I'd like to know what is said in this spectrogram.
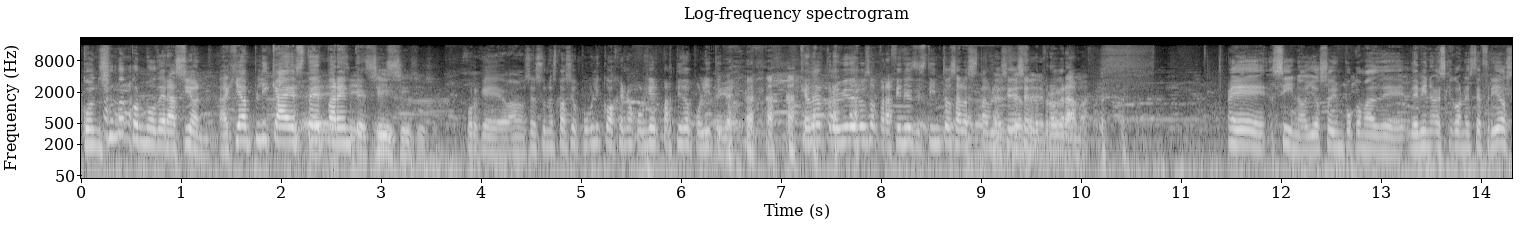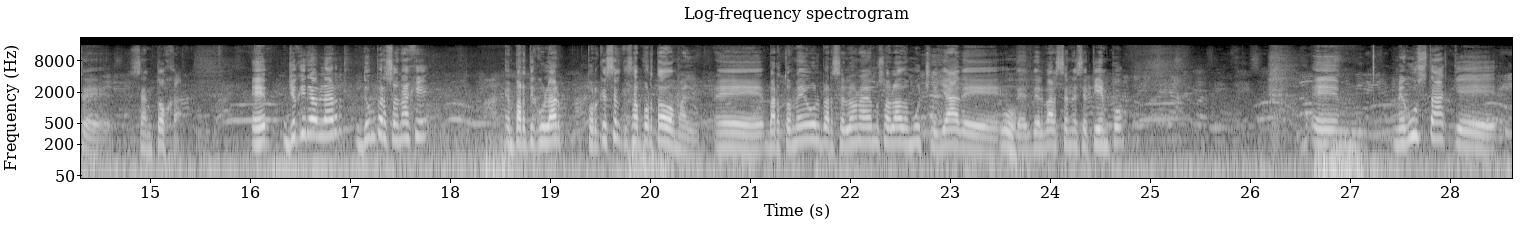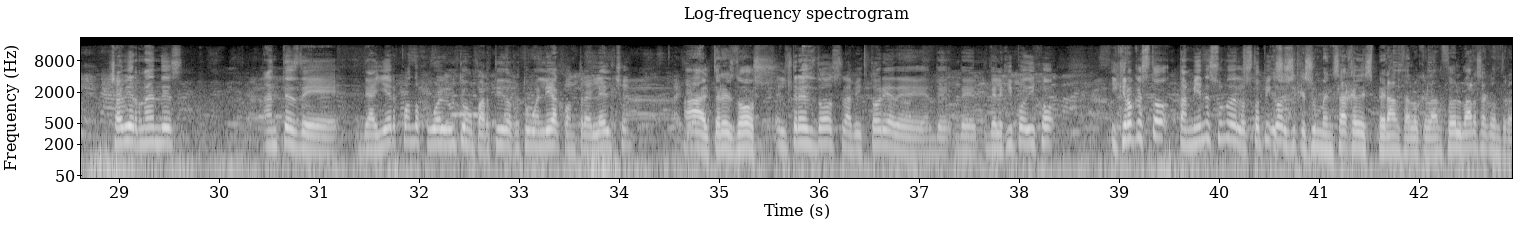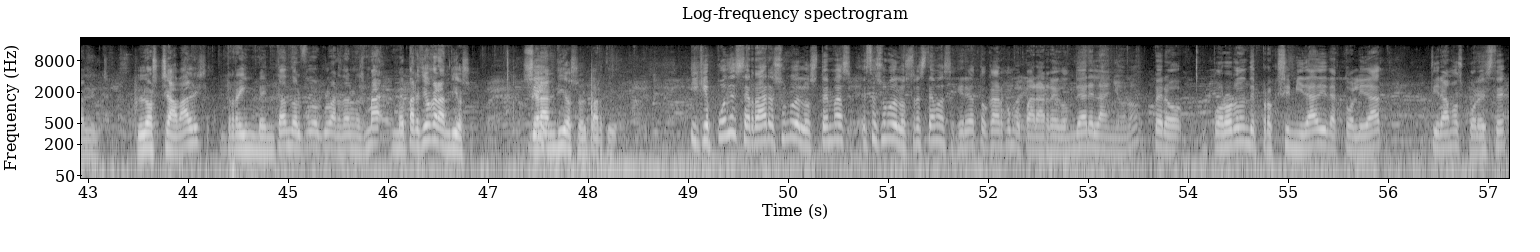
consuma con moderación. Aquí aplica este Eh, paréntesis. Sí, sí, sí. sí. Porque, vamos, es un espacio público ajeno a cualquier partido político. Queda prohibido el uso para fines distintos a los Pero establecidos en el programa. programa. Eh, sí, no, yo soy un poco más de, de vino. Es que con este frío se, se antoja. Eh, yo quería hablar de un personaje en particular, porque es el que se ha portado mal. Eh, Bartomeu, el Barcelona, hemos hablado mucho ya de, de- del Barça en ese tiempo. Me gusta que Xavi Hernández, antes de, de ayer, cuando jugó el último partido que tuvo en Liga contra el Elche, Ah, el 3-2. el 3-2, la victoria de- de- de- del equipo, dijo. Y creo que esto también es uno de los tópicos. Eso sí que es un mensaje de esperanza, lo que lanzó el Barça contra el Elche. Los chavales reinventando el Fútbol Club Barcelona. Me pareció grandioso. Sí. Grandioso el partido. Y que puede cerrar, es uno de los temas, este es uno de los tres temas que quería tocar como para redondear el año, ¿no? Pero por orden de proximidad y de actualidad, tiramos por este.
